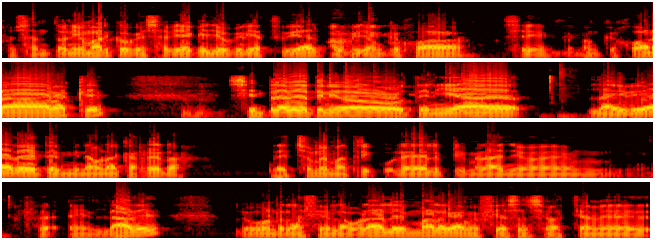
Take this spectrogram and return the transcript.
José Antonio Marco, que sabía que yo quería estudiar, ah, porque yo aunque jugaba, sí, aunque jugara básquet, siempre había tenido, tenía la idea de terminar una carrera. De hecho, me matriculé el primer año en, en LADE Luego en relaciones laborales en Málaga me fui a San Sebastián, me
